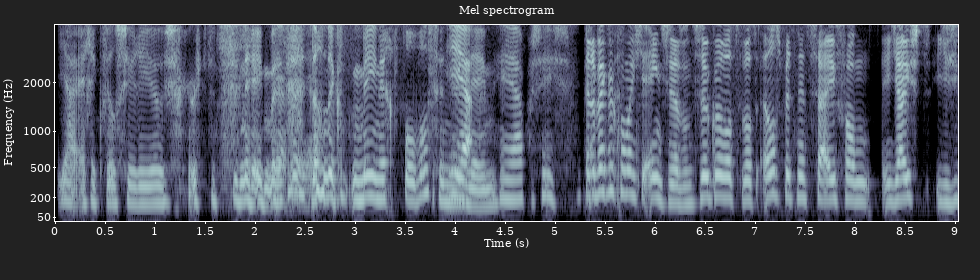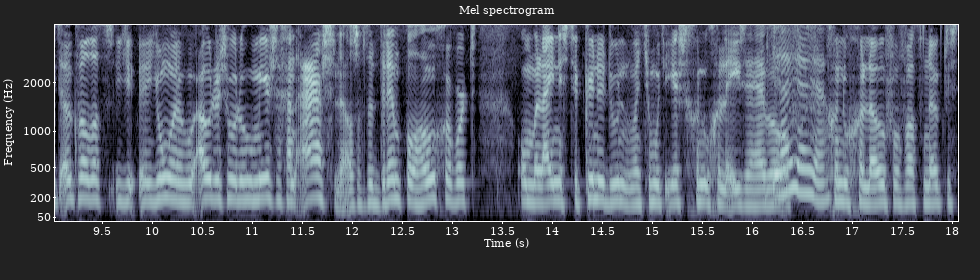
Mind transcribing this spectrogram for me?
ja, eigenlijk veel serieuzer te nemen Ja, ja, ja. dan ik menig volwassene ja, neem. ja, precies. Ja, daar ben ik ook wel met je eens. inderdaad. Want het is ook wel wat, wat Elsbeth net zei. Van, juist, je ziet ook wel dat eh, jongeren, hoe ouder ze worden, hoe meer ze gaan aarzelen. Alsof de drempel hoger wordt om belijdenis te kunnen doen. Want je moet eerst genoeg gelezen hebben. Ja, of ja, ja. genoeg geloven of wat dan ook. Dus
